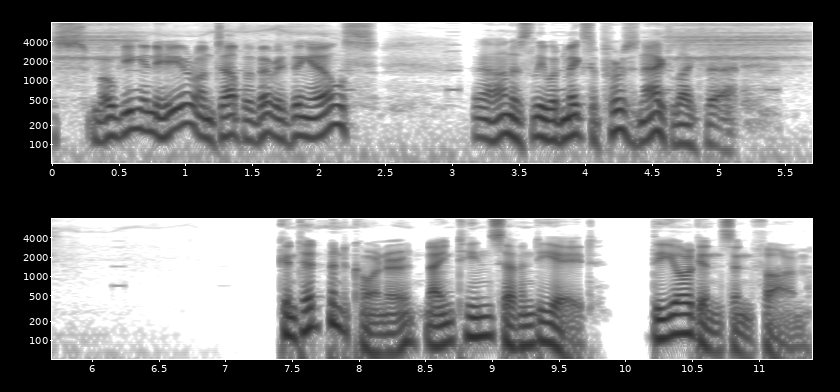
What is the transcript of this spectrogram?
smoking in here on top of everything else? Honestly, what makes a person act like that? Contentment Corner, 1978. The Jorgensen Farm.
